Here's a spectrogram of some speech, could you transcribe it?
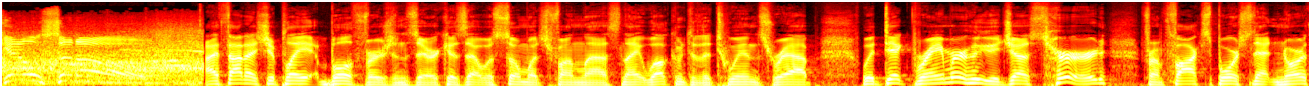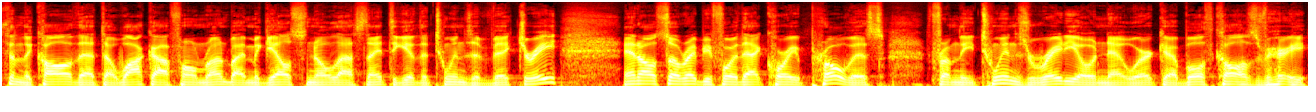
Miguel Sano. I thought I should play both versions there because that was so much fun last night. Welcome to the Twins Wrap with Dick Bremer, who you just heard from Fox Sports Net North in the call of that uh, walk-off home run by Miguel Sano last night to give the Twins a victory. And also right before that, Cory Provus from the Twins Radio Network. Uh, both calls very,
